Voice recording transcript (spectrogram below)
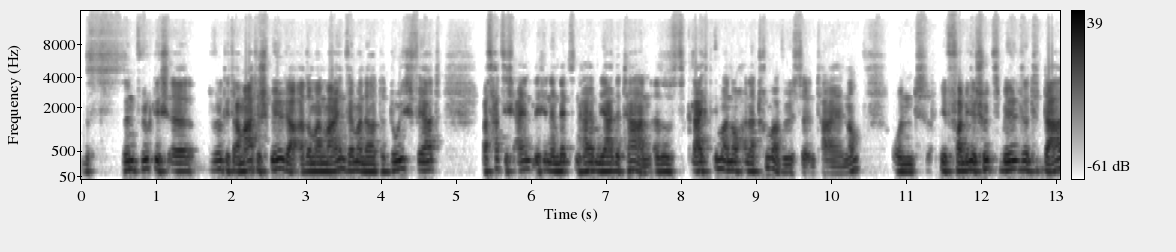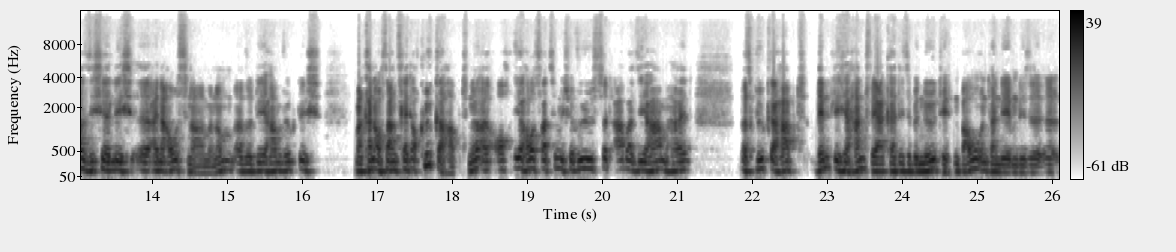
Das sind wirklich, äh, wirklich dramatische Bilder. Also man meint, wenn man da durchfährt, was hat sich eigentlich in dem letzten halben Jahr getan? Also es gleicht immer noch einer Trümmerwüste in Teilen. Ne? Und die Familie Schütz bildet da sicherlich äh, eine Ausnahme. Ne? Also die haben wirklich, man kann auch sagen, vielleicht auch Glück gehabt. Ne? Also auch ihr Haus war ziemlich verwüstet, aber sie haben halt das Glück gehabt, sämtliche Handwerker, die sie benötigten, Bauunternehmen, die sie äh,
